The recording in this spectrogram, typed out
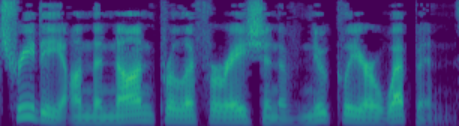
Treaty on the Non-Proliferation of Nuclear Weapons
